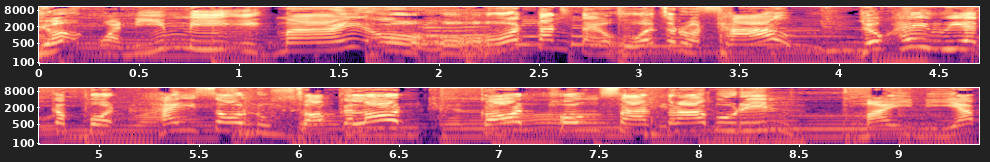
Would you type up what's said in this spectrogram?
เยอะกว่านี้มีอีกไหมโอ้โห ตั้งแต่หัวจรดเท้า ยกให้เวียกับบทไฮโซหนุ่มจอมกระล่อนกรพงศาตราบุรินท ไม่เนียบ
